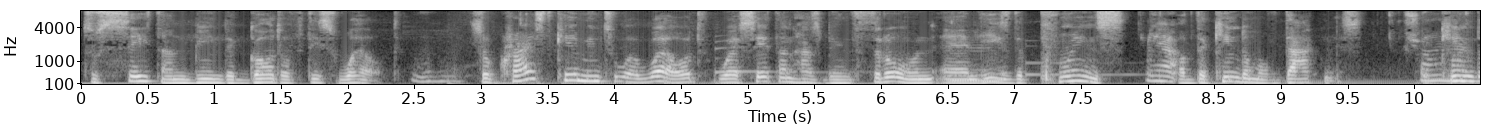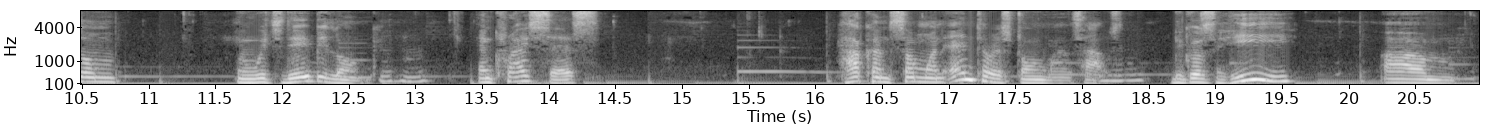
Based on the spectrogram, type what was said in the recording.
to Satan being the God of this world. So Christ came into a world where Satan has been thrown and mm-hmm. he's the prince Yeah. of the kingdom of darkness, the kingdom in which they belong. Mm-hmm. And Christ says, How can someone enter a strong man's house? Mm-hmm. Because he um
